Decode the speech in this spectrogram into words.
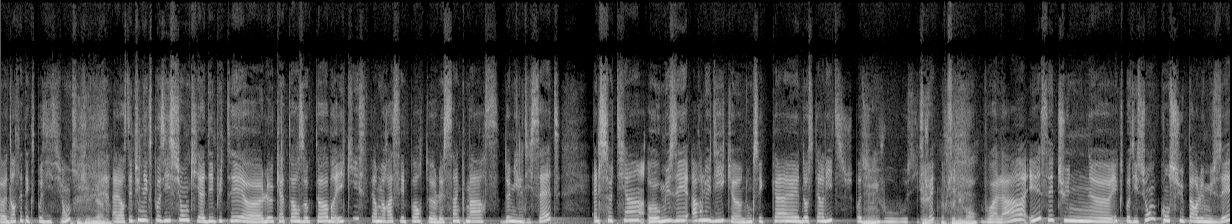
euh, dans cette exposition. C'est génial. Alors c'est une exposition qui a débuté euh, le 14 octobre et qui fermera ses portes euh, le 5 mars 2017. Elle se tient au musée Art Ludique, donc c'est quai d'Austerlitz, je ne sais pas si Mhm. vous vous Si, situez. absolument. Voilà, et c'est une euh, exposition conçue par le musée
